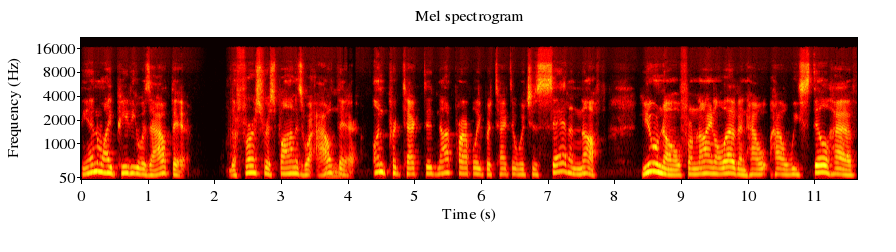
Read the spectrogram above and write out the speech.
The NYPD was out there. The first responders were out mm. there unprotected, not properly protected, which is sad enough. You know from 9 11 how, how we still have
